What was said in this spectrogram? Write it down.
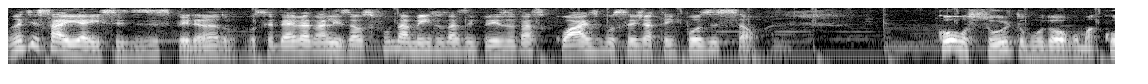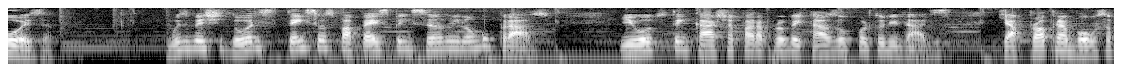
Antes de sair aí se desesperando, você deve analisar os fundamentos das empresas das quais você já tem posição. Com o surto mudou alguma coisa? Muitos investidores têm seus papéis pensando em longo prazo e outros têm caixa para aproveitar as oportunidades que a própria bolsa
